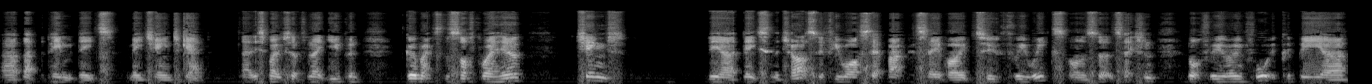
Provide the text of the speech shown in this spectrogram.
uh, that the payment dates may change again. Now this might be something that you can go back to the software here, change the uh, dates in the chart. So if you are set back, say, by two, three weeks on a certain section, not for your own fault, it could be uh,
